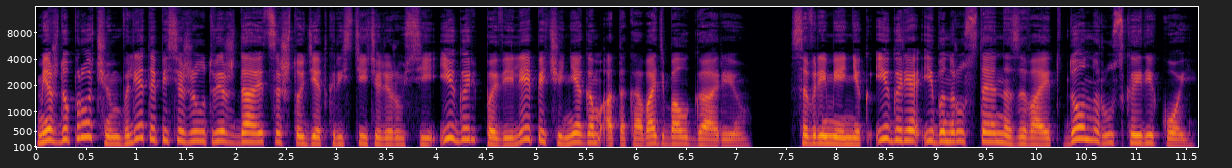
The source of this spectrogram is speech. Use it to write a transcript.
Между прочим, в летописи же утверждается, что дед крестителя Руси Игорь повеле печенегам атаковать Болгарию. Современник Игоря Ибн Русте называет Дон русской рекой,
